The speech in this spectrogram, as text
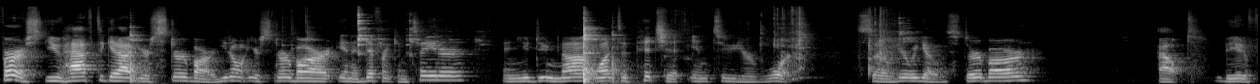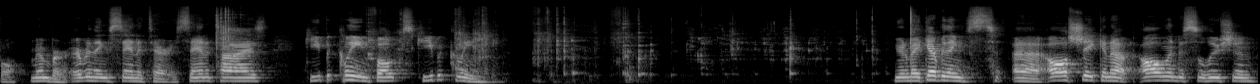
First, you have to get out your stir bar. You don't want your stir bar in a different container and you do not want to pitch it into your wort. So here we go, stir bar out. Beautiful. Remember, everything's sanitary. Sanitize, keep it clean, folks, keep it clean. You're gonna make everything uh, all shaken up, all into solution.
